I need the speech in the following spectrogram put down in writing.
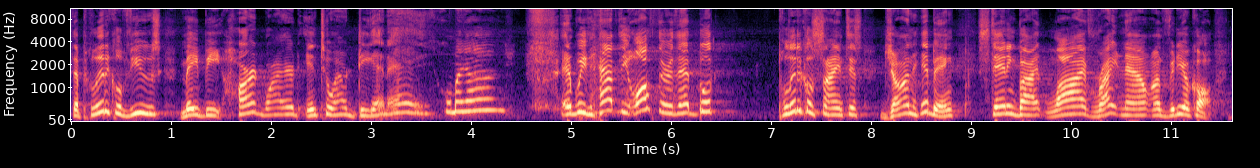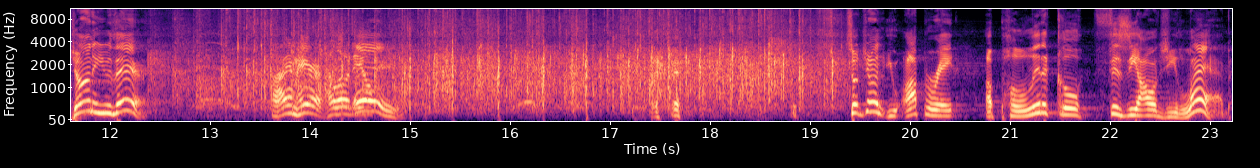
that political views may be hardwired into our DNA. Oh my gosh. And we have the author of that book, political scientist John Hibbing, standing by live right now on video call. John, are you there? I am here. Hello, Neil. Hey. so, John, you operate a political physiology lab,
